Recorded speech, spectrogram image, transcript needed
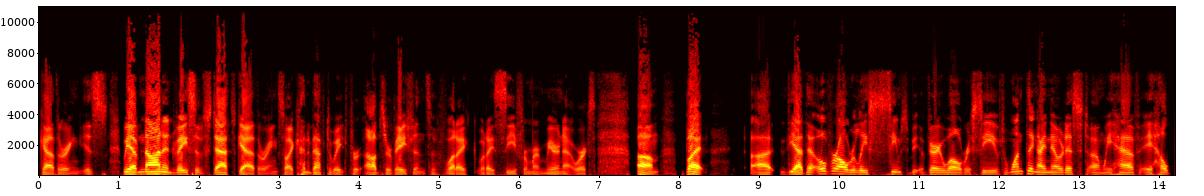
gathering is we have non-invasive stats gathering, so I kind of have to wait for observations of what I what I see from our mirror networks. Um, but uh, yeah, the overall release seems to be very well received. One thing I noticed, um, we have a help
